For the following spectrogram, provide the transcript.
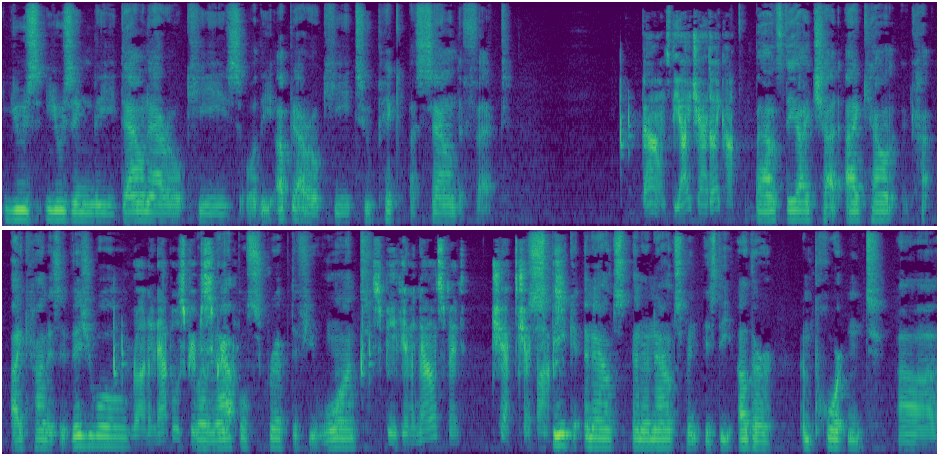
use using the down arrow keys or the up arrow key to pick a sound effect. Bounce the iChat icon. Bounce the iChat icon icon is a visual. Run an Apple script. Run an script. Apple script if you want. Speak an announcement. Check checkbox. Speak announce an announcement is the other important uh,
